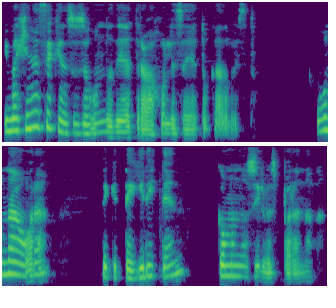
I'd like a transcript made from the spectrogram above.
Imagínense que en su segundo día de trabajo les haya tocado esto. Una hora de que te griten cómo no sirves para nada.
